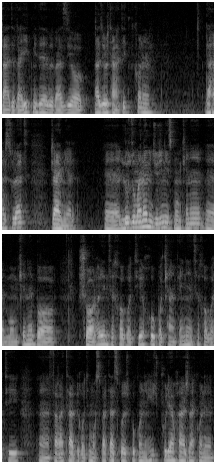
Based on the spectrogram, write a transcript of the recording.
وعده وعید میده به بعضیا بعضی رو تهدید می‌کنه. در هر صورت رأی میاره. لزوما هم اینجوری نیست. ممکنه ممکنه با شعارهای انتخاباتی خوب با کمپین انتخاباتی فقط تبلیغات مثبت از خودش بکنه. هیچ پولی هم خرج نکنه.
